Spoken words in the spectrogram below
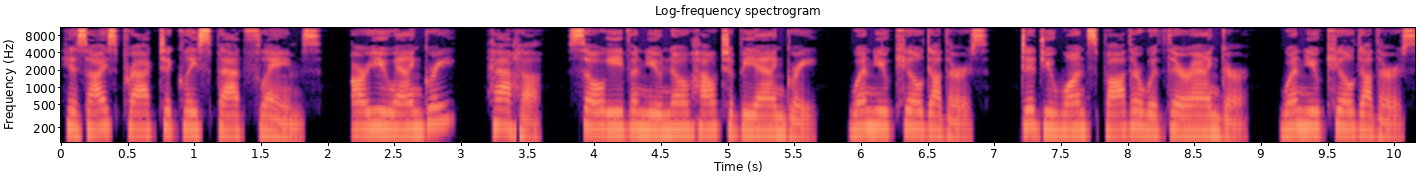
His eyes practically spat flames. Are you angry? Haha. So even you know how to be angry. When you killed others, did you once bother with their anger? When you killed others,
